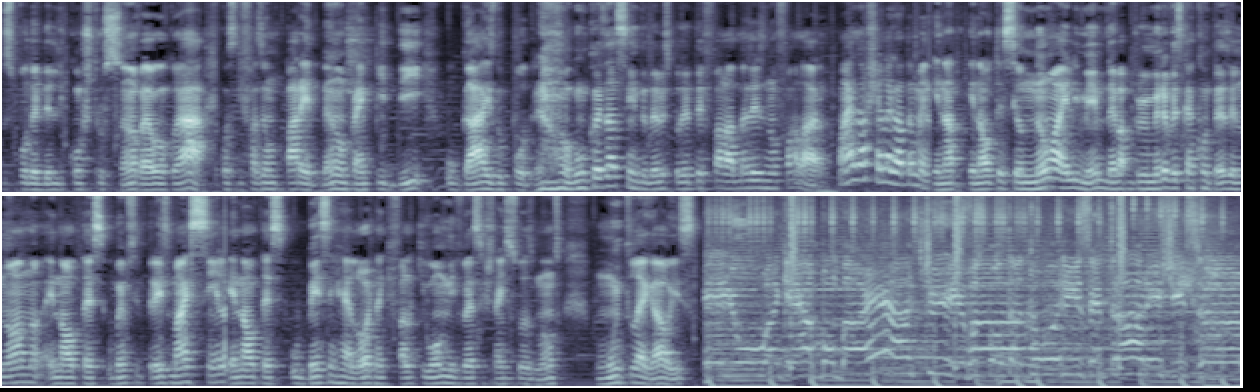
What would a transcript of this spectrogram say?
dos poderes dele de construção, vai alguma coisa, ah, consegui fazer um paredão para impedir o gás do podrão, alguma coisa assim, entendeu? Eles poderiam ter falado, mas eles não falaram. Mas eu achei legal também. Enalteceu não a ele mesmo, né? A primeira vez que acontece, ele não enaltece o Ben 3, mas sim ele enaltece o Ben sem relógio, né? Que fala que o universo está em suas mãos. Muito legal isso. a guerra bomba é sun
